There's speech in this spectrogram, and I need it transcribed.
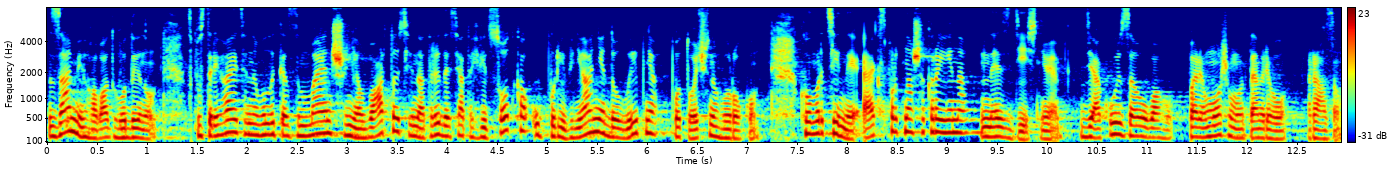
за мегаватт годину. Спостерігається невелике зменшення вартості на 0,3% у порівнянні до липня поточного року. Комерційний експорт наша країна не здійснює. Дякую за увагу. Переможемо темряву разом.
